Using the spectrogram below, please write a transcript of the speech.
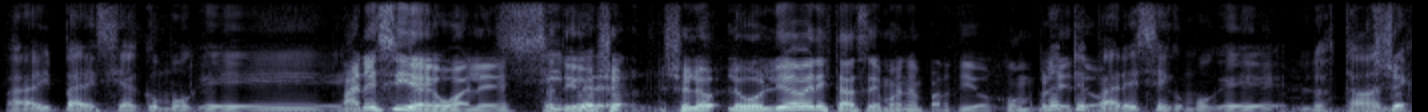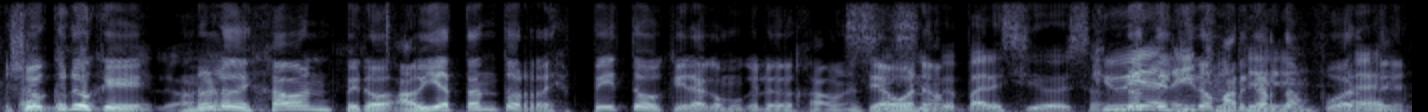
Para mí parecía como que. Parecía igual, eh. Sí, yo te digo, pero- yo, yo lo, lo volví a ver esta semana el partido, ¿No completo. te parece como que lo estaban yo, dejando? yo creo como que, lo no lo dejaban, pero había tanto respeto que era como que lo dejaban. Sí, Decía, sí, bueno, me pareció eso. ¿Qué no hubieran te quiero hecho marcar ustedes? tan fuerte. ¿Eh?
